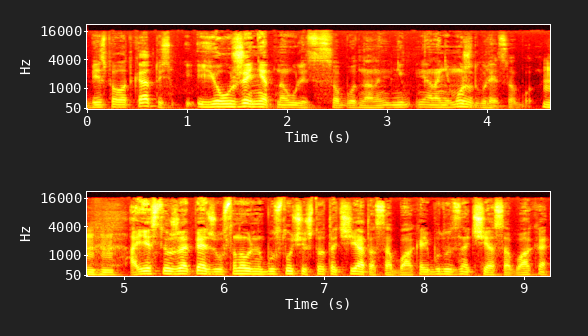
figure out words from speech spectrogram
Без поводка, то есть ее уже нет на улице свободно, она не, она не может гулять свободно. Мгм. А если уже, опять же, установлены будут случаи, что это чья-то собака, и будут знать, чья собака,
